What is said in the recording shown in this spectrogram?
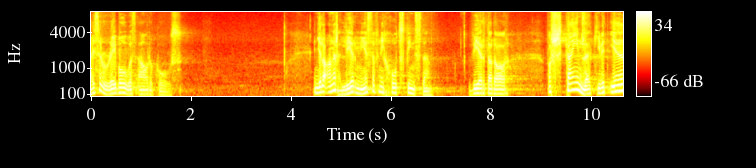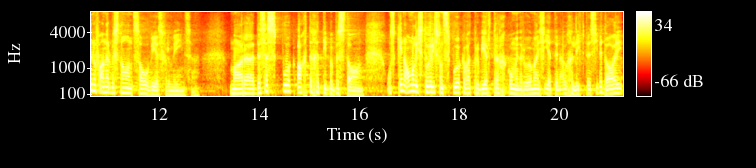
hy's 'n rebel without a cause. En julle anders leer meeste van die godsdienste weer dat daar waarskynlik, jy weet, een of ander bestaan sal wees vir mense. Maar uh, dis 'n spookagtige tipe bestaan. Ons ken almal die stories van spooke wat probeer terugkom en roomys eet en ou geliefdes. Jy weet daai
